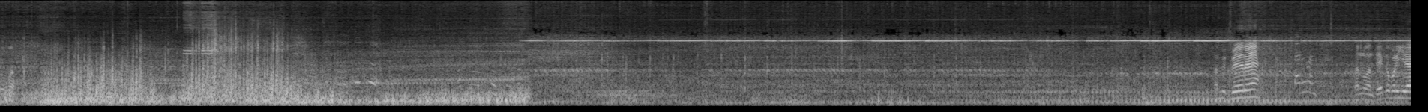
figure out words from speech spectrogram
சூப்பர் பேரு? தன்வந்த். எங்கே படிக்கிற?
